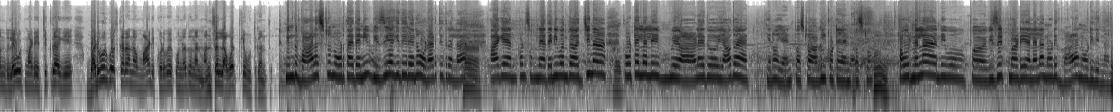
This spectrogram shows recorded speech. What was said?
ಒಂದು ಲೇಔಟ್ ಮಾಡಿ ಚಿಕ್ಕದಾಗಿ ಬಡವ್ರಿಗೋಸ್ಕರ ನಾವು ಮಾಡಿ ಕೊಡಬೇಕು ಅನ್ನೋದು ನನ್ನ ಮನಸ್ಸಲ್ಲಿ ಅವತ್ತಿಗೆ ಉಟ್ಕಂತು. ನಿಮ್ದು ಬಹಳಷ್ಟು ನೋಡ್ತಾ ಇದ್ದೆ. ನೀವು ಬ್ಯುಸಿ ಆಗಿದ್ದೀರೇನೋ ಓಡಾಡ್ತಿದ್ರಲ್ಲ. ಹಾಗೆ ಅನ್ಕೊಂಡ್ ಸುಮ್ನೆ ಅದೇ. ನೀವೊಂದು ಅಜ್ಜಿನ ಹೋಟೆಲಲ್ಲಿ ಹಳೇದು ಯಾವ್ದೋ ಏನೋ ಎಂಡ್ ಫಸ್ಟು ಆಗಲ್ಕೋಟೆ ಎಂಡ್ ಫಸ್ಟು. ಅವ್ರನ್ನೆಲ್ಲ ನೀವು ವಿಸಿಟ್ ಮಾಡಿ ಅಲ್ಲೆಲ್ಲ ನೋಡಿದ್ ಬಹಳ ನೋಡಿದೀನಿ ನಾನು.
